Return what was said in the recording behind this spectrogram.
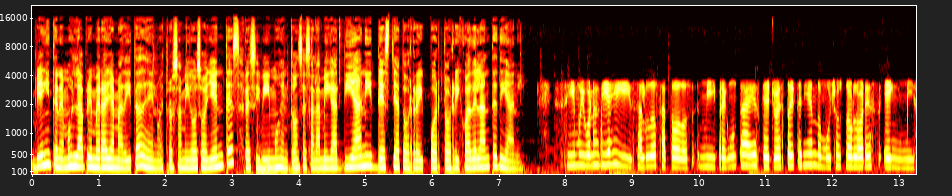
Bien, y tenemos la primera llamadita de nuestros amigos oyentes. Recibimos entonces a la amiga Diani desde Atorrey, Puerto Rico. Adelante, Diani. Sí, muy buenos días y saludos a todos. Mi pregunta es que yo estoy teniendo muchos dolores en mis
